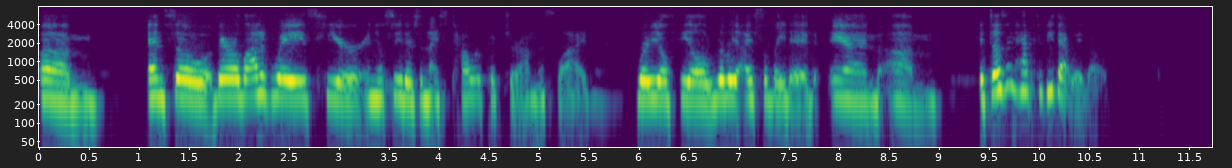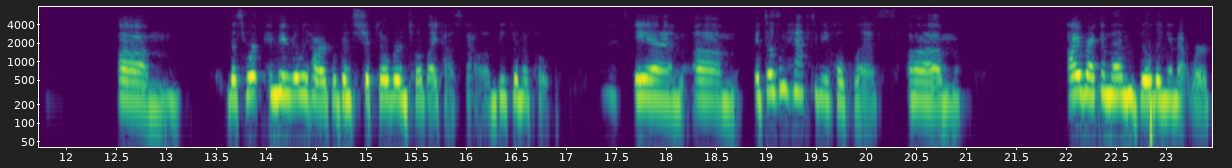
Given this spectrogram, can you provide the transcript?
Um, and so there are a lot of ways here, and you'll see there's a nice tower picture on the slide where you'll feel really isolated. And um, it doesn't have to be that way though. Um, this work can be really hard. We're going to shift over into a lighthouse now, a beacon of hope. And um, it doesn't have to be hopeless. Um, I recommend building a network,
